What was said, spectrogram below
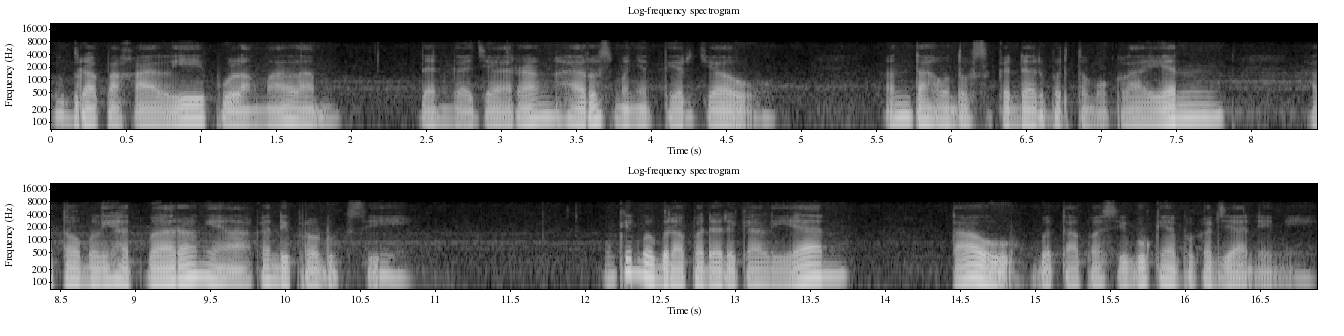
beberapa kali pulang malam dan gak jarang harus menyetir jauh entah untuk sekedar bertemu klien atau melihat barang yang akan diproduksi. Mungkin beberapa dari kalian tahu betapa sibuknya pekerjaan ini.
